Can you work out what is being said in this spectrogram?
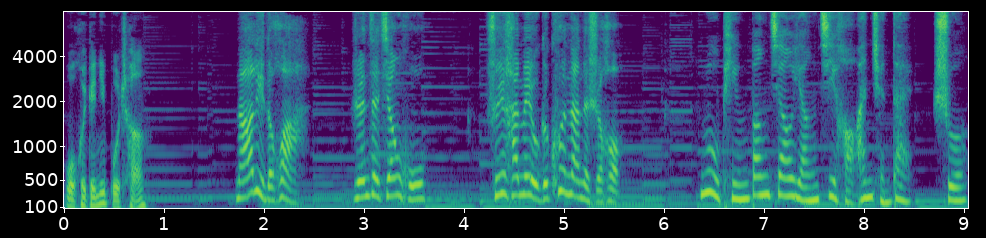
我会给你补偿。”哪里的话，人在江湖，谁还没有个困难的时候？陆平帮骄阳系好安全带，说：“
